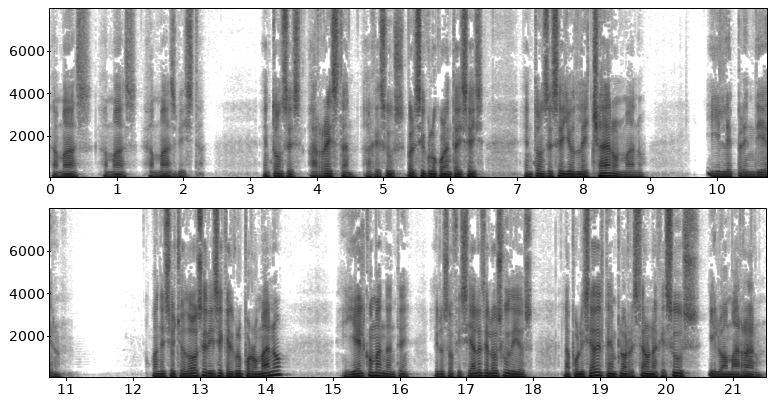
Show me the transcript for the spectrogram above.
jamás, jamás, jamás vista. Entonces arrestan a Jesús. Versículo 46. Entonces ellos le echaron mano y le prendieron. Juan 18:12 dice que el grupo romano y el comandante y los oficiales de los judíos, la policía del templo arrestaron a Jesús y lo amarraron.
